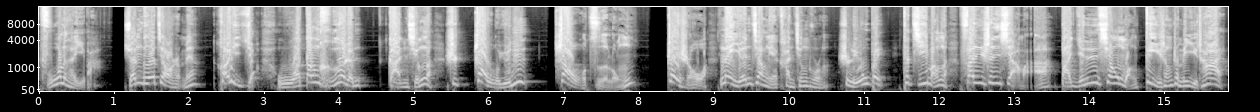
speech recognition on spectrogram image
扶了他一把。玄德叫什么呀？哎呀，我当何人？感情啊，是赵云、赵子龙。这时候啊，那员将也看清楚了，是刘备。他急忙啊，翻身下马，把银枪往地上这么一插呀，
